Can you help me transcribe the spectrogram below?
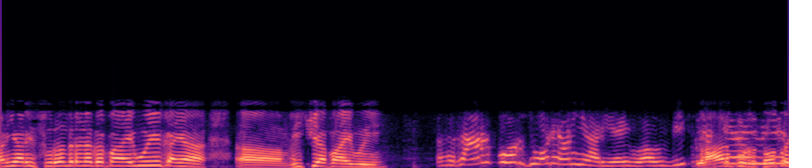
અણિયારી સુરેન્દ્રનગર પણ આવ્યું કે અહીંયા વિછિયા પણ આવ્યું? રાણપુર જોડે અણિયાળી આવ્યું. હવે રાણપુર તો તો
